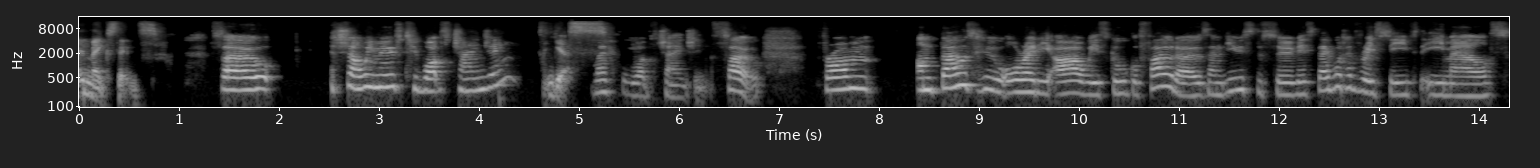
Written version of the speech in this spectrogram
it makes sense. So, shall we move to what's changing? Yes. Let's see what's changing. So, from on those who already are with Google Photos and use the service, they would have received emails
